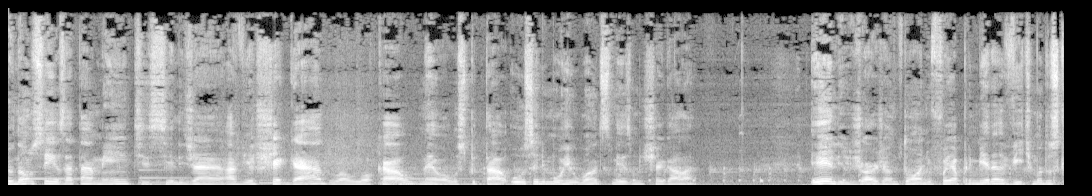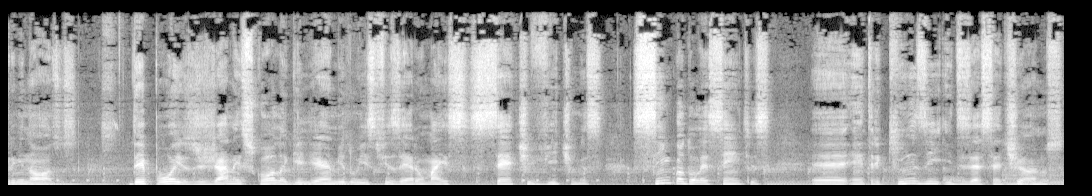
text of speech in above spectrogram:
Eu não sei exatamente se ele já havia chegado ao local, né, ao hospital, ou se ele morreu antes mesmo de chegar lá. Ele, Jorge Antônio, foi a primeira vítima dos criminosos. Depois, já na escola, Guilherme e Luiz fizeram mais sete vítimas, cinco adolescentes é, entre 15 e 17 anos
